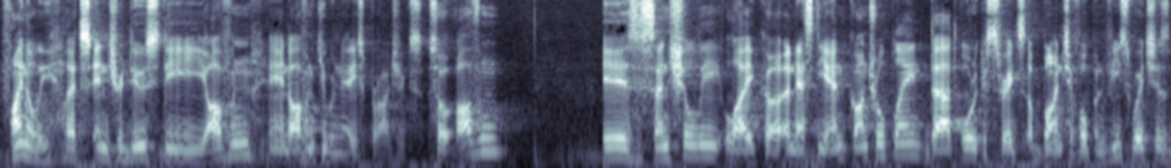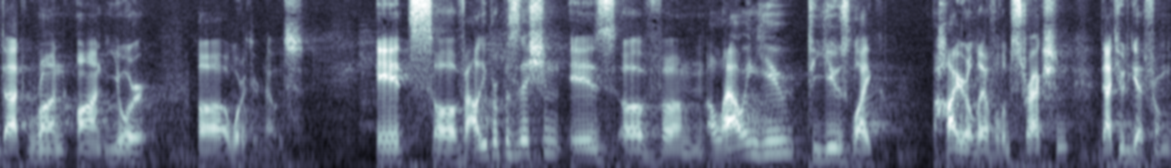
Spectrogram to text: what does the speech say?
Finally, let's introduce the OVN and OVN Kubernetes projects. So OVN is essentially like uh, an SDN control plane that orchestrates a bunch of Open vSwitches that run on your uh, worker nodes. Its uh, value proposition is of um, allowing you to use like higher level abstraction that you'd get from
